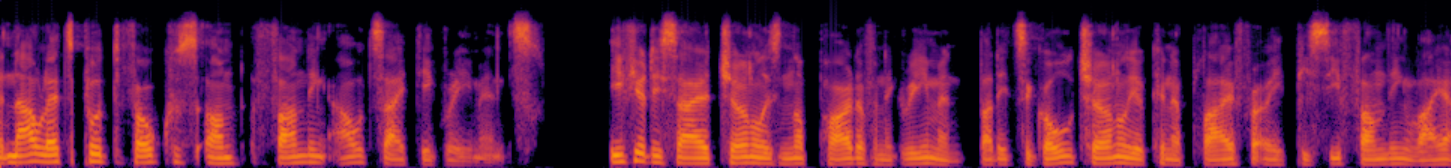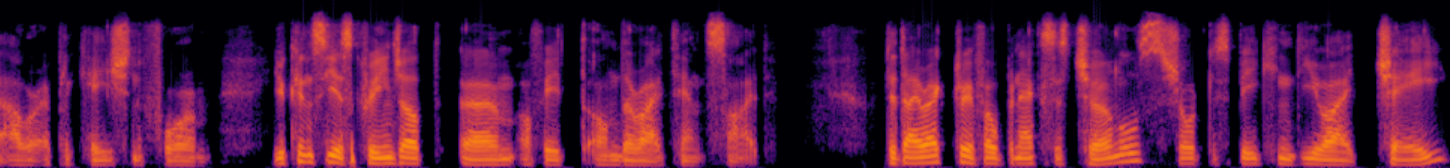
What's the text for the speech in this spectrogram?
And now let's put focus on funding outside the agreements. If your desired journal is not part of an agreement, but it's a gold journal, you can apply for APC funding via our application form. You can see a screenshot um, of it on the right-hand side. The Directory of Open Access Journals, shortly speaking DOAJ,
